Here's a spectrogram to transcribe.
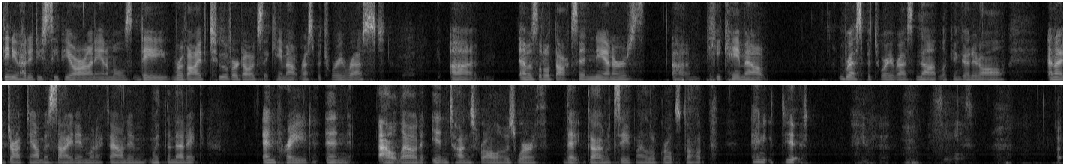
they knew how to do CPR on animals. They revived two of our dogs that came out respiratory arrest. Um, Emma's little dachshund, Nanners, um, he came out respiratory arrest, not looking good at all. And I dropped down beside him when I found him with the medic and prayed and out loud in tongues for all it was worth that God would save my little girl's dog. And he did. Amen. So awesome.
